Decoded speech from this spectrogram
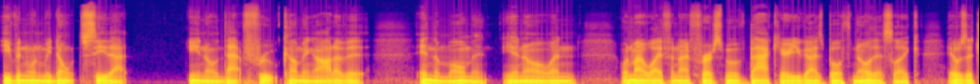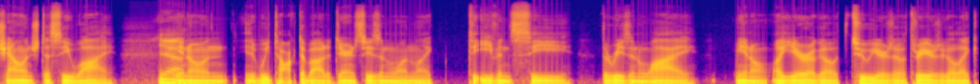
even when we don't see that you know that fruit coming out of it in the moment. You know, when when my wife and I first moved back here, you guys both know this. Like it was a challenge to see why yeah. You know, and we talked about it during season one, like to even see the reason why, you know, a year ago, two years ago, three years ago, like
